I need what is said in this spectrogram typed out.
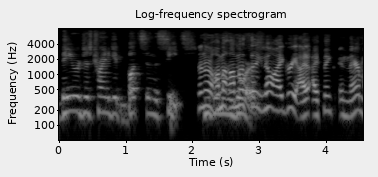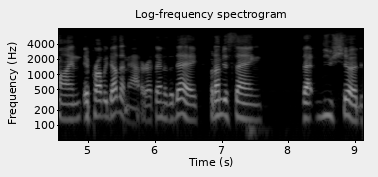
they were just trying to get butts in the seats. No, no, I'm not, I'm not saying no. I agree. I, I think in their mind it probably doesn't matter at the end of the day. But I'm just saying that you should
